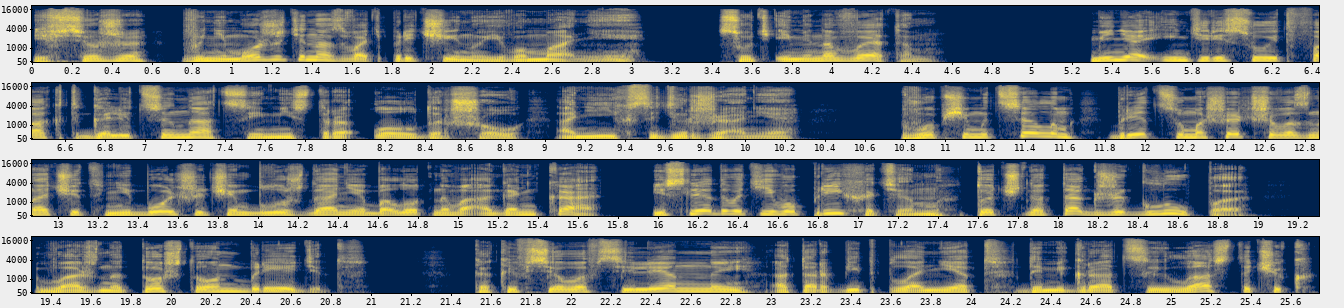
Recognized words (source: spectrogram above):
И все же вы не можете назвать причину его мании. Суть именно в этом. Меня интересует факт галлюцинаций мистера Олдершоу, а не их содержание — в общем и целом, бред сумасшедшего значит не больше, чем блуждание болотного огонька. Исследовать его прихотям точно так же глупо. Важно то, что он бредит. Как и все во Вселенной, от орбит планет до миграции ласточек,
